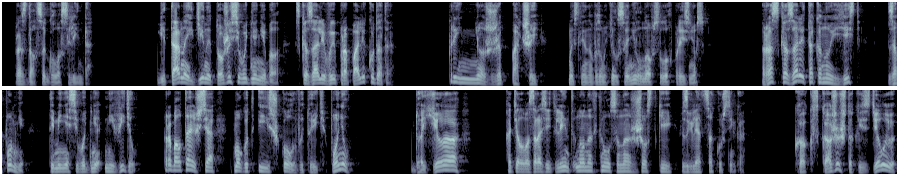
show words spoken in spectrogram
– раздался голос Линда. «Гитана и Дины тоже сегодня не было. Сказали, вы пропали куда-то?» «Принес же падший!» мысленно возмутился Нил, но вслух произнес. «Раз сказали, так оно и есть. Запомни, ты меня сегодня не видел. Проболтаешься, могут и из школы вытурить, понял?» «Да я...» — хотел возразить Линд, но наткнулся на жесткий взгляд сокурсника. «Как скажешь, так и сделаю.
